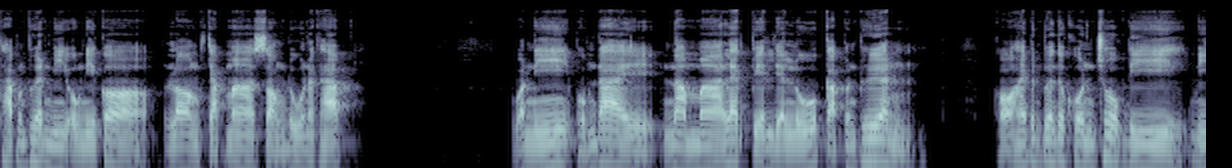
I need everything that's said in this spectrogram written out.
ถ้าเพื่อนๆมีองค์นี้ก็ลองจับมาส่องดูนะครับ วันนี้ผมได้นำมาแลกเปลี่ยนเรียนรู้กับเพื่อนๆ ขอให้เพื่อนๆทุกคนโชคดี มี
